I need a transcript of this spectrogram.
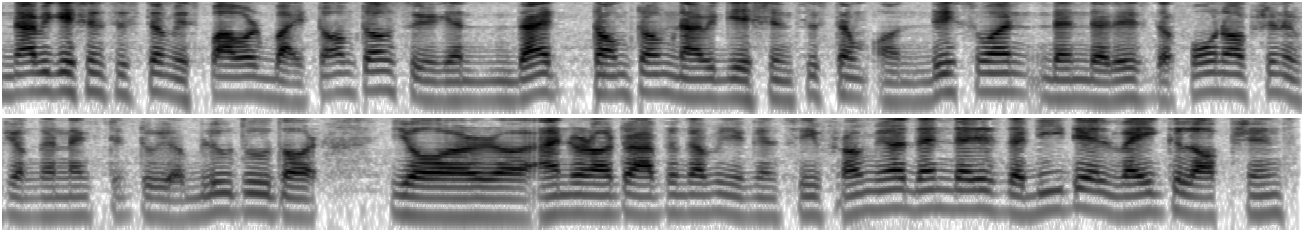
navigation system is powered by TomTom so you get that TomTom navigation system on this one. Then there is the phone option. If you're connected to your Bluetooth or your uh, Android Auto application you can see from here. Then there is the detailed vehicle options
